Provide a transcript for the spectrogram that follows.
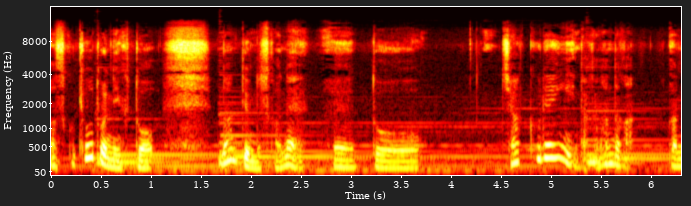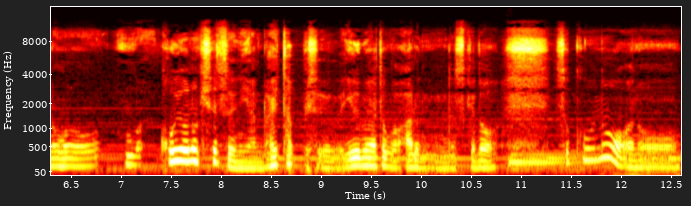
あそこ京都に行くと何て言うんですかね。えっ、ー、とジャック・レインだかなんだかあの紅葉の季節にライトアップする有名なとこがあるんですけどそこのあの、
